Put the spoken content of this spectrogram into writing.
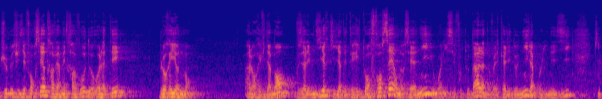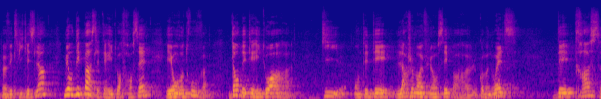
je me suis efforcé, à travers mes travaux, de relater le rayonnement. Alors évidemment, vous allez me dire qu'il y a des territoires français en Océanie, Wallis et Futuna, la Nouvelle-Calédonie, la Polynésie, qui peuvent expliquer cela, mais on dépasse les territoires français et on retrouve dans des territoires qui ont été largement influencés par euh, le Commonwealth des traces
